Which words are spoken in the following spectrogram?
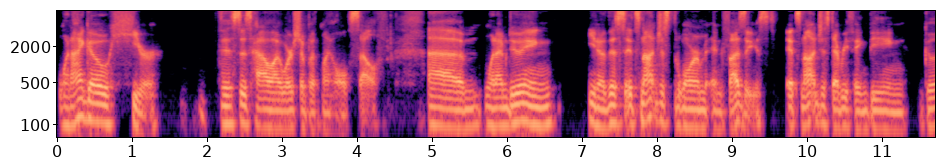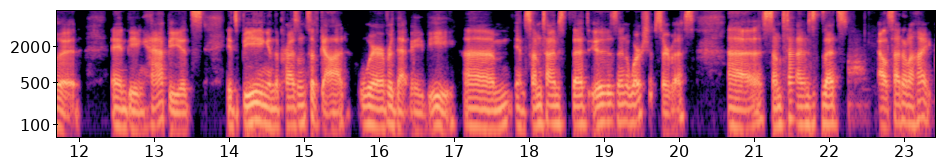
when i go here this is how i worship with my whole self. Um, when i'm doing you know this it's not just the warm and fuzzies it's not just everything being good and being happy it's it's being in the presence of god wherever that may be um, and sometimes that is in a worship service uh, sometimes that's outside on a hike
